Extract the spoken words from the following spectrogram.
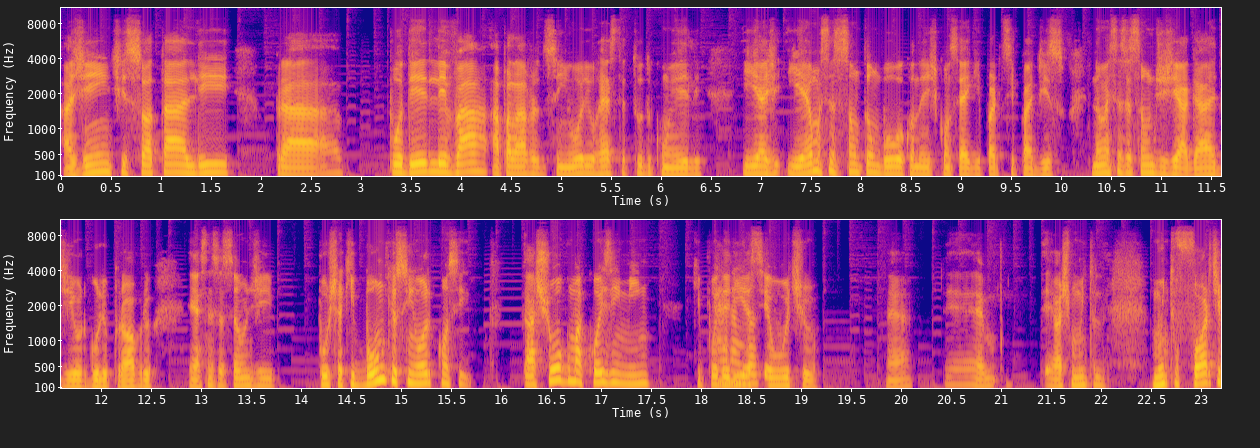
A gente só tá ali para poder levar a palavra do Senhor e o resto é tudo com Ele. E, a, e, é uma sensação tão boa quando a gente consegue participar disso. Não é sensação de GH, de orgulho próprio, é a sensação de, puxa, que bom que o senhor consegui, achou alguma coisa em mim que poderia Caramba. ser útil. Né? É, eu acho muito, muito forte,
